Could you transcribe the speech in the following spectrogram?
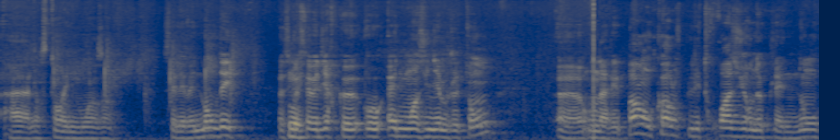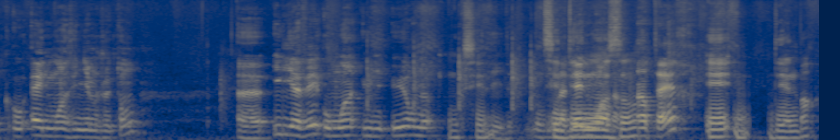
à l'instant N-1 C'est l'événement D. Parce que Oui. ça veut dire qu'au N-1e jeton, euh, on n'avait pas encore les trois urnes pleines. Donc, au N-1e jeton, euh, il y avait au moins une urne Donc c'est vide. Donc, C'est on a DN-1. DN-1 inter et DN bar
